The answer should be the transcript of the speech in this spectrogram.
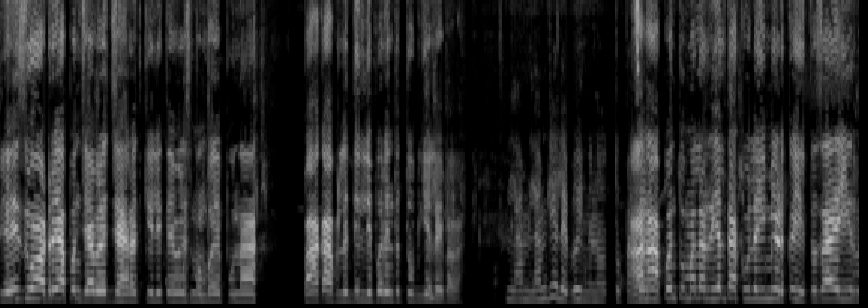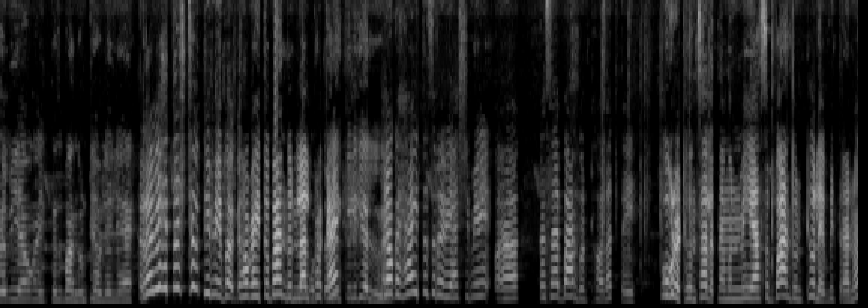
ते जो ऑर्डर आपण ज्या वेळेस जाहिरात केली त्यावेळेस मुंबई पुन्हा पाक आपलं दिल्लीपर्यंत तूप गेलंय बघा. लांब लांब गेले बहिणीनं आणि तुपाचं आपण तुम्हाला रेल दाखवलं ही मेडकं इथंच आहे ही रवी बघा इथंच बांधून ठेवलेली आहे. रवी इथंच ठेवते मी बघ हो का इथं बांधून लाल कुठं देखील गेलं हो का ह्या इथंच रवी अशी मी अं, कसं आहे बांधून ठेवावं लागतंय. उघडं ठेवून चालत नाही म्हणून मी हे असं बांधून ठेवलंय मित्रांनो.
